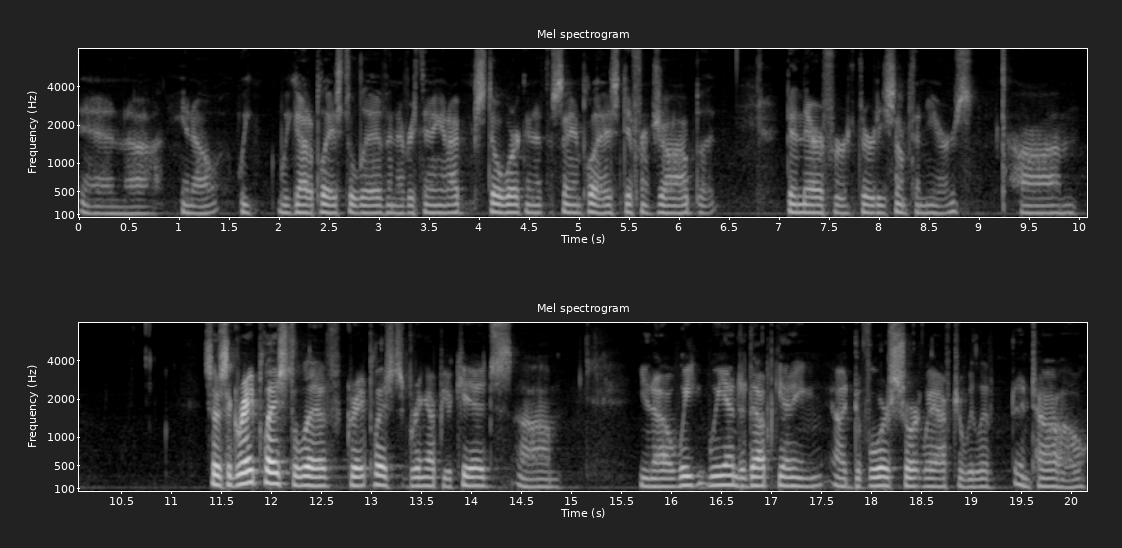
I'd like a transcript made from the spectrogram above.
and uh, you know we we got a place to live and everything. And I'm still working at the same place, different job, but been there for thirty something years. Um, so it's a great place to live, great place to bring up your kids. Um, you know, we, we ended up getting a divorce shortly after we lived in Tahoe.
